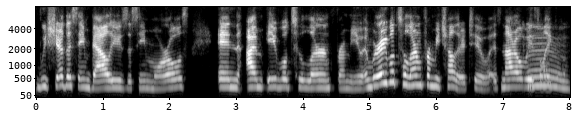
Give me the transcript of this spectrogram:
we share the same values the same morals and i'm able to learn from you and we're able to learn from each other too it's not always mm. like a, one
